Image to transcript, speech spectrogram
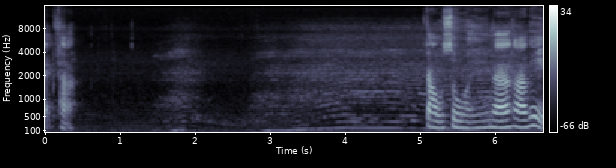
8 ค่ะเก่าสวยนะคะพี่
